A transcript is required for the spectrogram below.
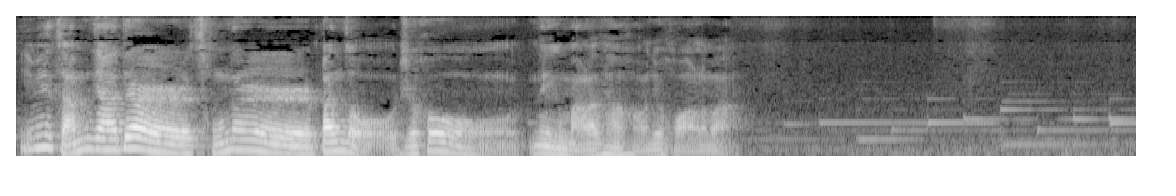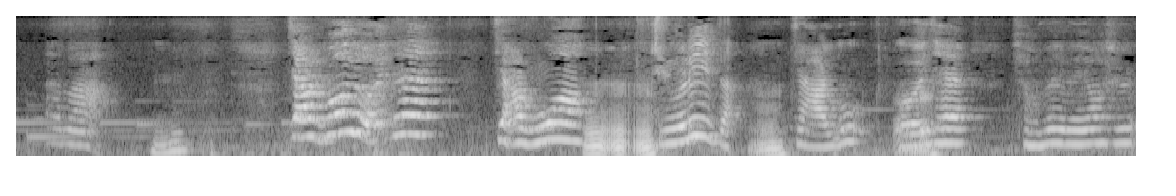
因为咱们家店儿从那儿搬走之后，那个麻辣烫好像就黄了吧？爸爸，嗯假如有一天，假如啊，嗯嗯嗯，举个例子，嗯假如有一天小妹妹要是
